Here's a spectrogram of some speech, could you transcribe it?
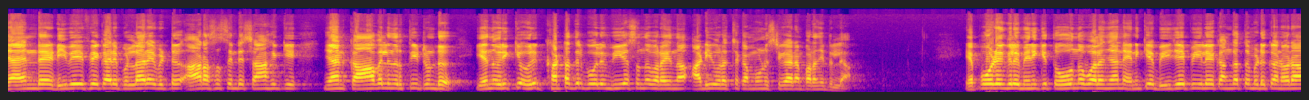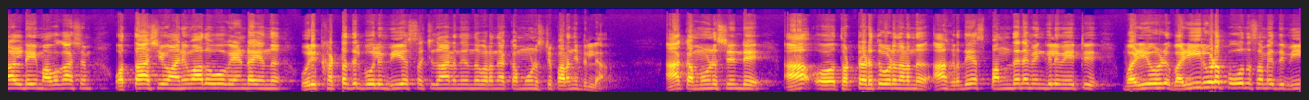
ഞാൻ എന്റെ ഡി വൈ എഫ് പിള്ളേരെ വിട്ട് ആർ എസ് എസിന്റെ ശാഖയ്ക്ക് ഞാൻ കാവൽ നിർത്തിയിട്ടുണ്ട് എന്നൊരിക്കൽ ഒരു ഘട്ടത്തിൽ പോലും വി എസ് എന്ന് പറയുന്ന അടിയുറച്ച കമ്മ്യൂണിസ്റ്റുകാരൻ പറഞ്ഞിട്ടില്ല. എപ്പോഴെങ്കിലും എനിക്ക് തോന്നുന്ന പോലെ ഞാൻ എനിക്ക് ബി ജെ പിയിലേക്ക് അംഗത്വം എടുക്കാൻ ഒരാളുടെയും അവകാശം ഒത്താശയോ അനുവാദമോ വേണ്ട എന്ന് ഒരു ഘട്ടത്തിൽ പോലും വി എസ് അച്യുതാനന്ദൻ എന്ന് പറഞ്ഞ കമ്മ്യൂണിസ്റ്റ് പറഞ്ഞിട്ടില്ല. ആ കമ്മ്യൂണിസ്റ്റിന്റെ ആ തൊട്ടടുത്തുകൂടെ നടന്ന് ആ ഹൃദയ സ്പന്ദനമെങ്കിലും ഏറ്റ് വഴിയോട് വഴിയിലൂടെ പോകുന്ന സമയത്ത് വി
